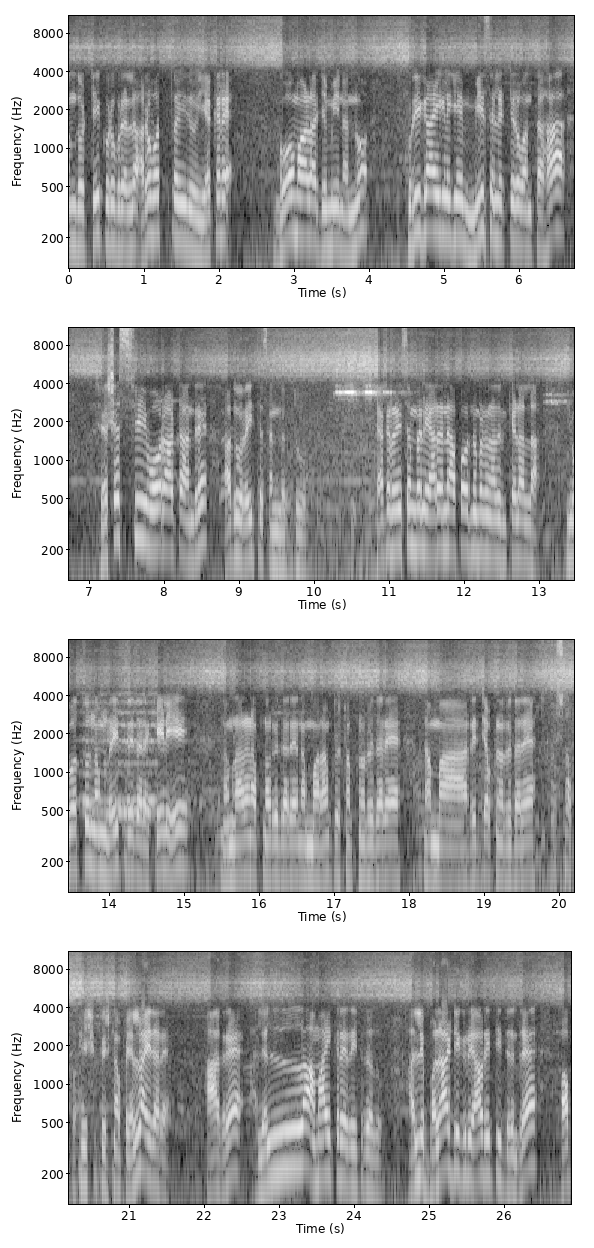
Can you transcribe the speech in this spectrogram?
ಒಂದು ಟಿ ಕುರುಬ್ರಲ್ಲಿ ಅರವತ್ತೈದು ಎಕರೆ ಗೋಮಾಳ ಜಮೀನನ್ನು ಕುರಿಗಾಯಿಗಳಿಗೆ ಮೀಸಲಿಟ್ಟಿರುವಂತಹ ಯಶಸ್ವಿ ಹೋರಾಟ ಅಂದರೆ ಅದು ರೈತ ಸಂಘದ್ದು. ಯಾಕಂದ್ರೆ ರೈತ ಸಂಘದಲ್ಲಿ ಯಾರನ್ನ ಅಪವಾದ ಮಾಡಿ ಅದನ್ನು ಕೇಳಲ್ಲ. ಇವತ್ತು ನಮ್ಮ ರೈತರು ಇದ್ದಾರೆ ಕೇಳಿ. ನಮ್ಮ ನಾರಾಯಣಪ್ಪನವ್ರು ಇದ್ದಾರೆ ನಮ್ಮ ರಾಮಕೃಷ್ಣಪ್ಪನವ್ರು ಇದ್ದಾರೆ ನಮ್ಮ ರೆಡ್ಡಪ್ಪನವ್ರು ಇದ್ದಾರೆ ಈಶು ಕೃಷ್ಣಪ್ಪ ಎಲ್ಲ ಇದ್ದಾರೆ. ಆದರೆ ಅಲ್ಲೆಲ್ಲ ಅಮಾಯಕರೇ ರೈತರದು ಅಲ್ಲಿ ಬಲಾಢ್ಯಗರು ಯಾವ ರೀತಿ ಇದ್ರು ಅಂದರೆ ಪಾಪ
